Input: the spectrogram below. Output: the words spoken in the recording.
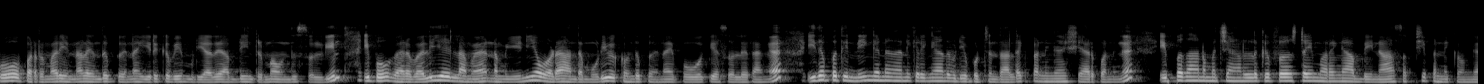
கோவப்படுற மாதிரி என்னால வந்து பார்த்தீங்கன்னா, இருக்கவே முடியாது அப்படின்ற வந்து சொல்லி, இப்போது வேற வழியே இல்லாமல் நம்ம இனியோட அந்த முடிவுக்கு வந்து பார்த்தீங்கன்னா, இப்போ ஓகே சொல்லிடுறாங்க. இதை பற்றி நீங்கள் என்ன நினைக்கிறீங்க? அந்த வீடியோ பிடிச்சிருந்தா லைக் பண்ணுங்க, ஷேர் பண்ணுங்க. இப்பதான் நம்ம சேனலுக்கு ஃபர்ஸ்ட் டைம் வரீங்க அப்படின்னா சப்ஸ்கிரைப் பண்ணிக்கோங்க.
